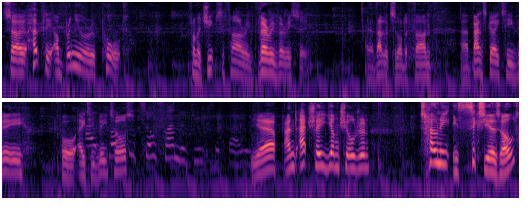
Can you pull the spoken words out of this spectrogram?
So hopefully, I'll bring you a report from a Jeep Safari very, very soon. Uh, that looks a lot of fun. Uh, Bansko ATV for ATV I tours. It's so fun the Jeep Safari. Yeah, and actually, young children. Tony is six years old.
